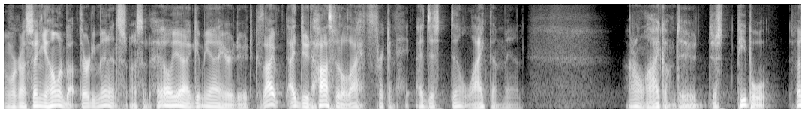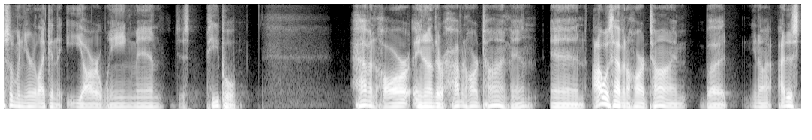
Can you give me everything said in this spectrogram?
and we're gonna send you home in about 30 minutes. And I said, hell yeah, get me out of here, dude. Because I, I, dude, hospitals, I freaking, I just don't like them, man. I don't like them, dude. Just people, especially when you're like in the ER wing, man. Just people having hard, you know, they're having a hard time, man. And I was having a hard time, but you know, I, I just,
